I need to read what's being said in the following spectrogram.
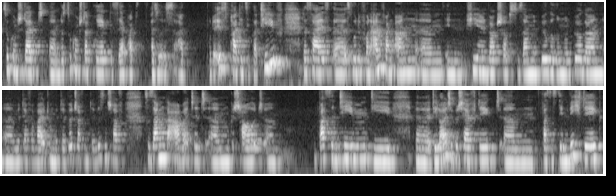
Zukunftsstadt, ähm, das Zukunftsstadtprojekt ist sehr, also es hat oder ist partizipativ. Das heißt, äh, es wurde von Anfang an ähm, in vielen Workshops zusammen mit Bürgerinnen und Bürgern, äh, mit der Verwaltung, mit der Wirtschaft, mit der Wissenschaft zusammengearbeitet, ähm, geschaut, was sind Themen, die äh, die Leute beschäftigt, ähm, was ist denen wichtig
